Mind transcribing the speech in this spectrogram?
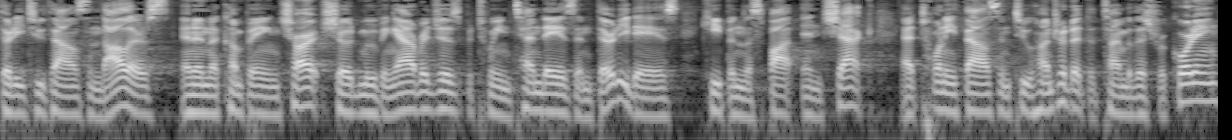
$32,000 and an accompanying chart showed moving averages between 10 days and 30 days, keeping the spot in check at 20,200 at the time of this recording.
